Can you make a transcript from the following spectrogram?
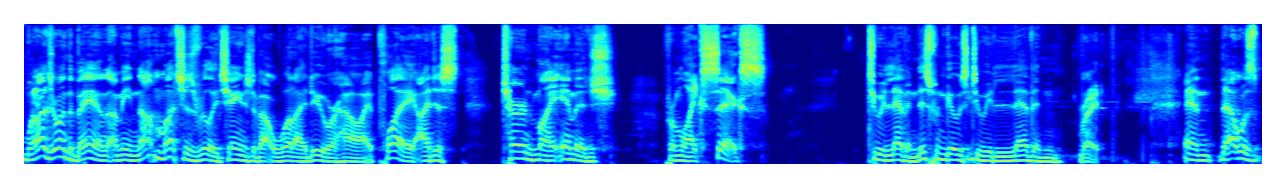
when I joined the band, I mean, not much has really changed about what I do or how I play. I just turned my image from like six to eleven. This one goes to eleven right. and that was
